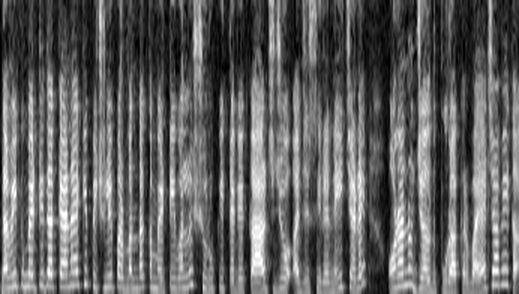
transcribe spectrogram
ਨਵੀਂ ਕਮੇਟੀ ਦਾ ਕਹਿਣਾ ਹੈ ਕਿ ਪਿਛਲੀ ਪ੍ਰਬੰਧਕ ਕਮੇਟੀ ਵੱਲੋਂ ਸ਼ੁਰੂ ਕੀਤੇ ਗਏ ਕਾਰਜ ਜੋ ਅਜੇ ਸਿਰੇ ਨਹੀਂ ਚੜੇ ਉਹਨਾਂ ਨੂੰ ਜਲਦ ਪੂਰਾ ਕਰਵਾਇਆ ਜਾਵੇਗਾ।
